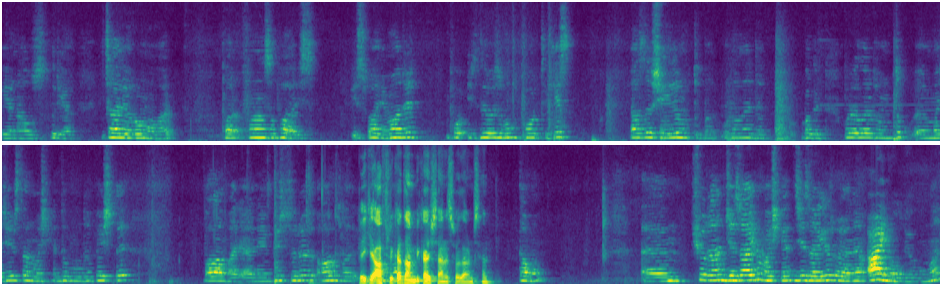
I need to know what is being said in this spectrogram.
Viyana, Avusturya, İtalya, Roma var. Fransa, Paris, İspanya, Madrid, po- Portekiz. Yazdığı şeyleri unuttuk bak. Buraları da bakın buraları da unuttuk. Ee, Macaristan başkenti Budapeşte falan var yani bir sürü Avrupa. Peki Afrika'dan birkaç tane söyler misin? Şuradan Cezayir'in başkenti Cezayir yani aynı oluyor bunlar.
